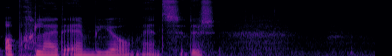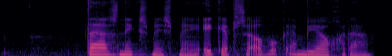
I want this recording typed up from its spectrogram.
opgeleide MBO-mensen. Dus daar is niks mis mee. Ik heb zelf ook MBO gedaan.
